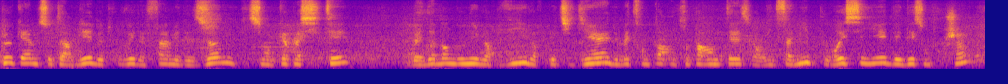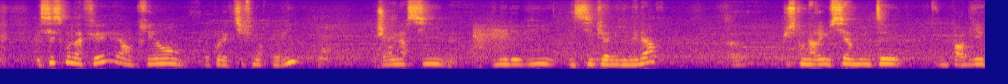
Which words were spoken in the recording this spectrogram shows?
peut quand même se targuer de trouver des femmes et des hommes qui sont en capacité bah, d'abandonner leur vie, leur quotidien, de mettre entre parenthèses leur vie de famille pour essayer d'aider son prochain. Et c'est ce qu'on a fait en créant le collectif Nord-Covid. Je remercie Amélie Lévy ainsi qu'Amélie Ménard, euh, puisqu'on a réussi à monter, vous parliez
